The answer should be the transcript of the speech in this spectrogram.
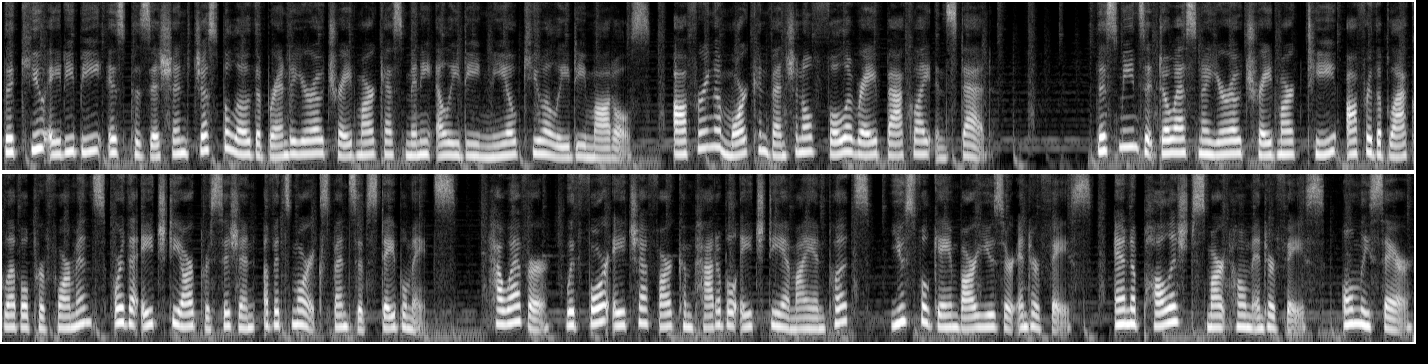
The Q80B is positioned just below the Branda Euro trademark S Mini LED Neo QLED models, offering a more conventional full-array backlight instead. This means it does na Euro trademark T offer the black level performance or the HDR precision of its more expensive stablemates. However, with 4 HFR compatible HDMI inputs, useful game bar user interface, and a polished smart home interface, only SARE.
